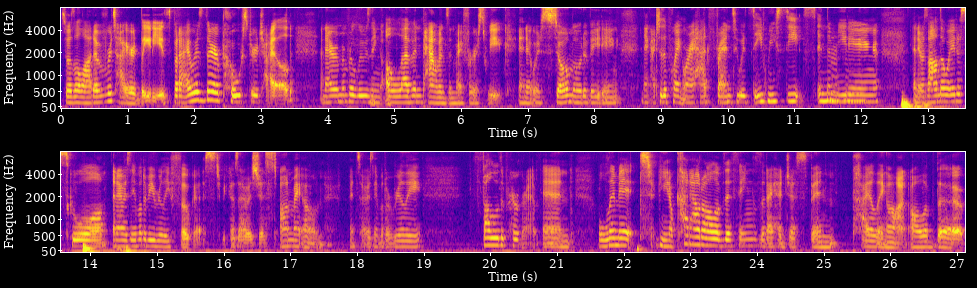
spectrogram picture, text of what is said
So it was a lot of retired ladies, but I was their poster child. And I remember losing mm-hmm. 11 pounds in my first week. And it was so motivating. And I got to the point where I had friends who would save me seats in the mm-hmm. meeting. And it was on the way to school. And I was able to be really focused because I was just on my own. And so I was able to really follow the program and limit, you know, cut out all of the things that I had just been piling on, all of the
